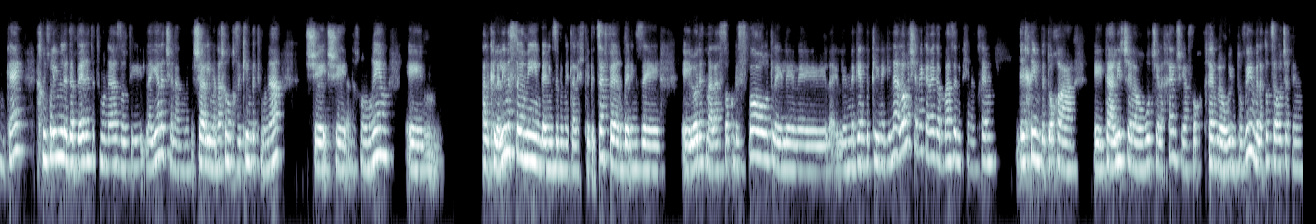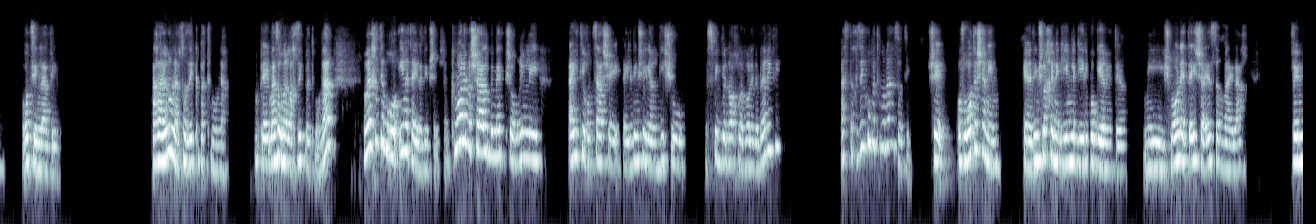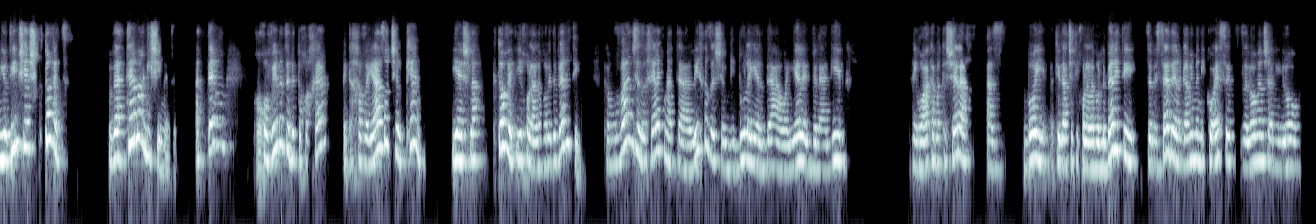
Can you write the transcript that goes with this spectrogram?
אוקיי? אנחנו יכולים לדבר את התמונה הזאת לילד שלנו, למשל אם אנחנו מחזיקים בתמונה ש, שאנחנו אומרים אה, על כללים מסוימים, בין אם זה באמת ללכת לבית ספר, בין אם זה אה, לא יודעת מה, לעסוק בספורט, לנגן בכלי נגינה, לא משנה כרגע מה זה מבחינתכם רכיב בתוך התהליך של ההורות שלכם, שיהפוך אתכם להורים טובים ולתוצאות שאתם רוצים להביא. הרעיון הוא להחזיק בתמונה, אוקיי? מה זה אומר להחזיק בתמונה? אומר איך אתם רואים את הילדים שלכם. כמו למשל באמת כשאומרים לי הייתי רוצה שהילדים שלי ירגישו מספיק בנוח לבוא לדבר איתי, אז תחזיקו בתמונה הזאת, שעוברות השנים, הילדים שלכם מגיעים לגיל בוגר יותר, משמונה, תשע, עשר ואילך, והם יודעים שיש כתובת, ואתם מרגישים את זה. אתם חווים את זה בתוככם, את החוויה הזאת של כן, יש לה כתובת, היא יכולה לבוא לדבר איתי. כמובן שזה חלק מהתהליך הזה של גידול הילדה או הילד ולהגיד, אני רואה כמה קשה לך, אז בואי, את יודעת שאת יכולה לבוא לדבר איתי, זה בסדר, גם אם אני כועסת, זה לא אומר שאני לא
